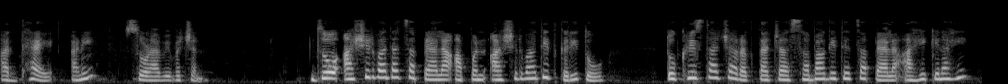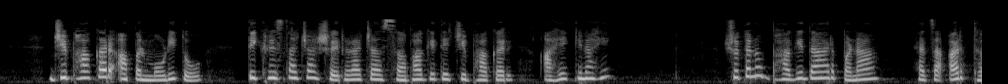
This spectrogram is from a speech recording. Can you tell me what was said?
अध्याय आणि सोळावे वचन. जो आशीर्वादाचा प्याला आपण आशीर्वादित करीतो तो ख्रिस्ताच्या रक्ताच्या सहभागितेचा प्याला आहे की नाही? जी भाकर आपण मोडितो ती ख्रिस्ताच्या शरीराच्या सहभागितेची भाकर आहे की नाही? श्रोतनु भागीदारपणा ह्याचा अर्थ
